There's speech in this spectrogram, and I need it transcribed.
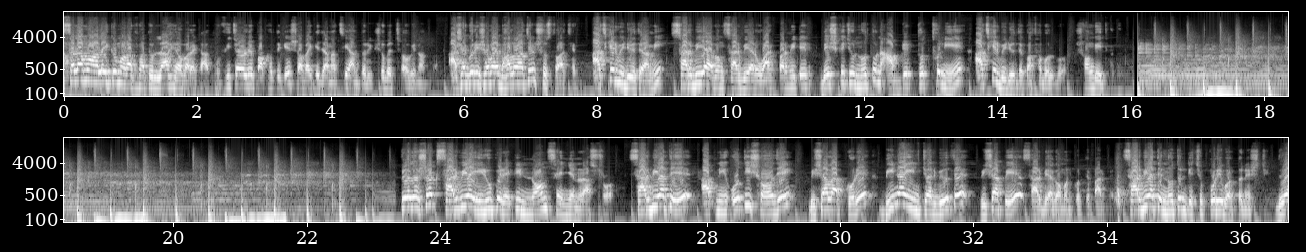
আসসালামু আলাইকুম রহমতুল্লাহ বারাকাত ফিচারের পক্ষ থেকে সবাইকে জানাচ্ছি আন্তরিক শুভেচ্ছা অভিনন্দন। আশা করি সবাই ভালো আছেন, সুস্থ আছেন। আজকের ভিডিওতে আমি সার্বিয়া এবং সার্বিয়ার ওয়ার্ক পারমিটের বেশ কিছু নতুন আপডেট তথ্য নিয়ে আজকের ভিডিওতে কথা বলব। সঙ্গেই থাকুন। প্রিয় দর্শক, সার্বিয়া ইউরোপের একটি নন সেঞ্জেন রাষ্ট্র। সার্বিয়াতে আপনি অতি সহজে ভিসা লাভ করে বিনা ইন্টারভিউতে ভিসা পেয়ে সার্বিয়া গমন করতে পারবেন সার্বিয়াতে নতুন কিছু পরিবর্তন এসছে। দুই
